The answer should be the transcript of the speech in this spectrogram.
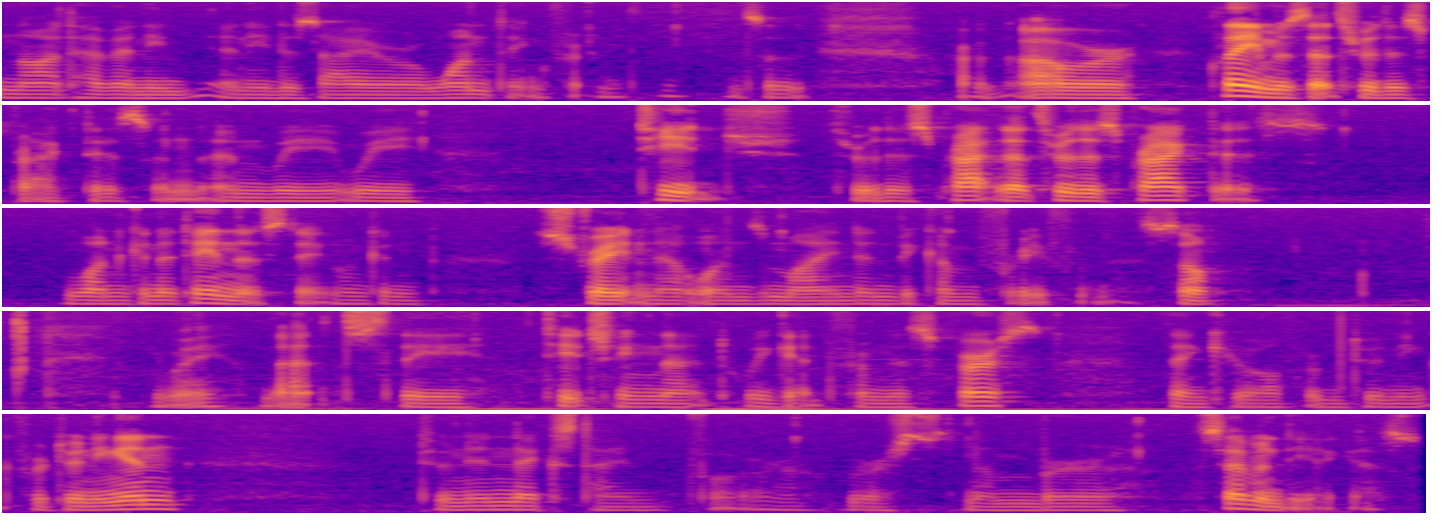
to not have any any desire or wanting for anything. And so, our, our claim is that through this practice, and, and we we teach through this pra- that through this practice, one can attain this state. One can straighten out one's mind and become free from this. So, anyway, that's the teaching that we get from this verse. Thank you all for tuning for tuning in. Tune in next time for verse number 70, I guess.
